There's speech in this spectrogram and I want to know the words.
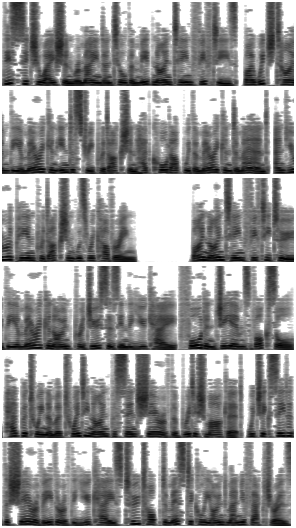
This situation remained until the mid-1950s, by which time the American industry production had caught up with American demand, and European production was recovering. By 1952 the American-owned producers in the UK Ford and GM's Vauxhall had between them a 29% share of the British market, which exceeded the share of either of the UK's two top domestically owned manufacturers.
